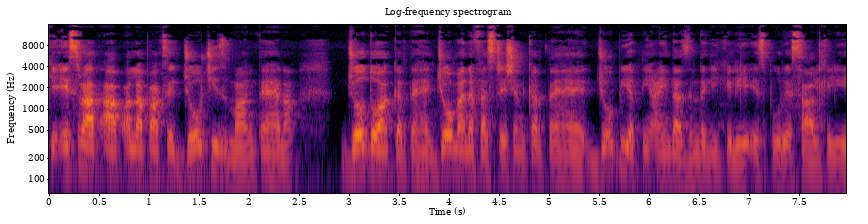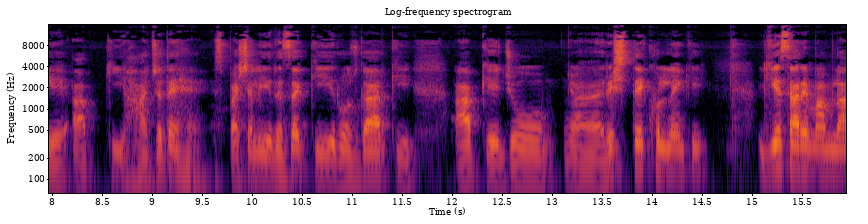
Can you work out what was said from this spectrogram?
कि इस रात आप अल्लाह पाक से जो चीज़ मांगते हैं ना, जो दुआ करते हैं, जो मैनिफेस्टेशन करते हैं, जो भी अपनी आइंदा ज़िंदगी के लिए, इस पूरे साल के लिए आपकी हाजतें हैं स्पेशली रज़क की, रोज़गार की, आपके जो रिश्ते खुलने की। ये सारे मामला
